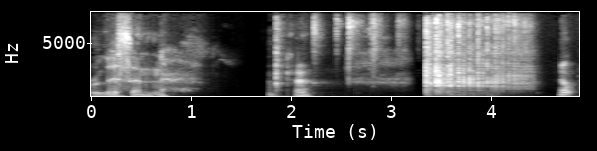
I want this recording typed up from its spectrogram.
listen. Okay. Nope.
